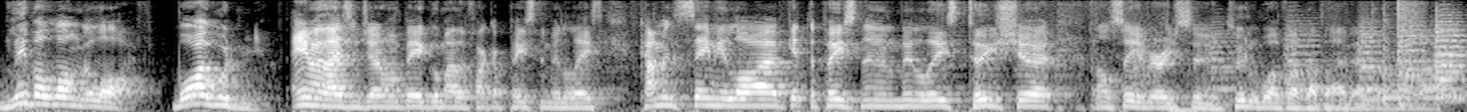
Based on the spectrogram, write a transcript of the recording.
live a longer life. Why wouldn't you? Anyway, ladies and gentlemen, be a good motherfucker. Peace in the Middle East. Come and see me live. Get the Peace in the Middle East t-shirt and I'll see you very soon. Toodle bye bye bye bye bye bye.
